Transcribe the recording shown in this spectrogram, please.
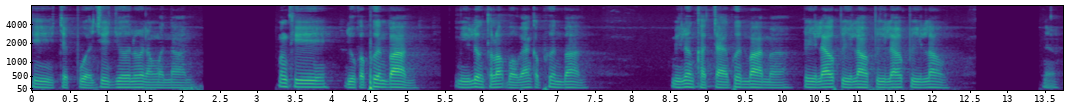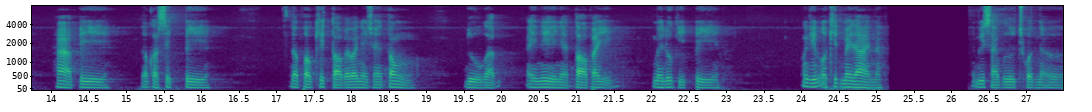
ที่เจ็บป่วยยืดเยื้อเรื้อรังมานาน บางทีอยู่กับเพื่อนบ้าน มีเรื่องทะเลาะเบาแวงกับเพื่อนบ้าน มีเรื่องขัดใจเพื่อนบ้านมา ปีแล้วปีเล่าปีแล้วปีเล่าห้าปีแล้วก็สิบปี แล้วพอคิดต่อไปว่าเนี่ยฉันต้องอยู่กับไอ้นี่เนี่ยต่อไปอีกไม่รู้กี่ปีบางทีอดคิดไม่ได้นะ วิสัยบุรุชนนะเออ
